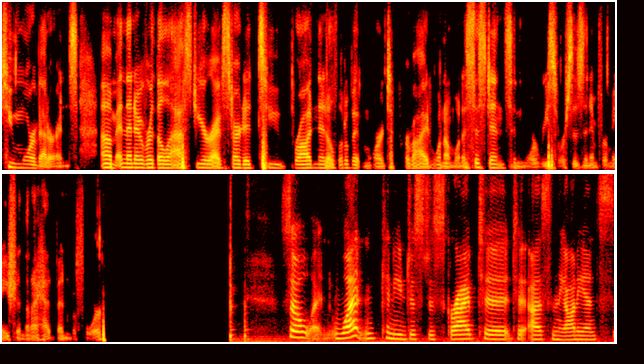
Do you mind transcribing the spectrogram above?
to more veterans. Um, and then over the last year, I've started to broaden it a little bit more to provide one on one assistance and more resources and information than I had been before. So, what can you just describe to, to us and the audience?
